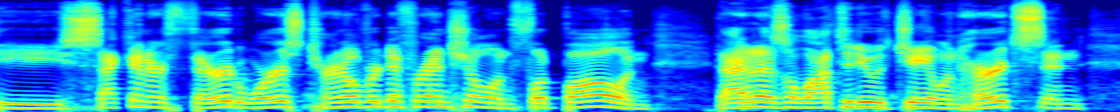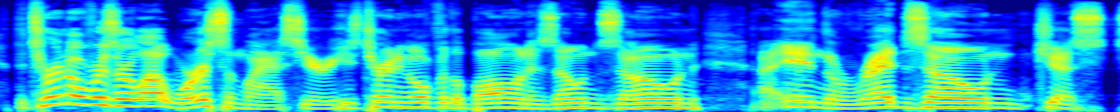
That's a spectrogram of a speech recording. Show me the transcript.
the second or third worst turnover differential in football. And that has a lot to do with Jalen Hurts, and the turnovers are a lot worse than last year. He's turning over the ball in his own zone, uh, in the red zone, just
